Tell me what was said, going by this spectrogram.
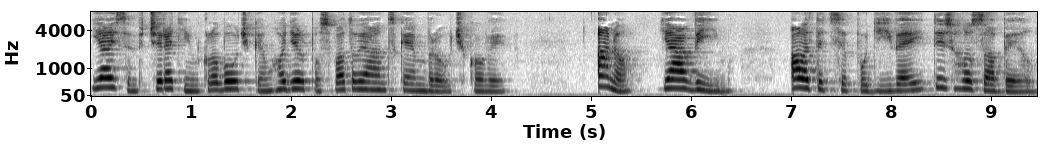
já jsem včera tím kloboučkem hodil po svatojánském broučkovi. Ano, já vím, ale teď se podívej, ty jsi ho zabil.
